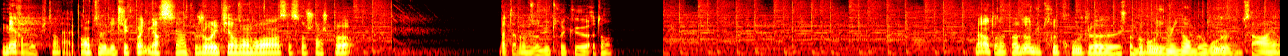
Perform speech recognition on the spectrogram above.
Merde, putain. Par contre, les checkpoints, merci. Hein. Toujours les pires endroits, hein, ça, ça change pas. Bah, t'as pas besoin du truc... euh, Attends. Bah non, t'en as pas besoin du truc rouge, là. euh, Je sais pas pourquoi ils ont mis une orbe rouge, ça sert à rien.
